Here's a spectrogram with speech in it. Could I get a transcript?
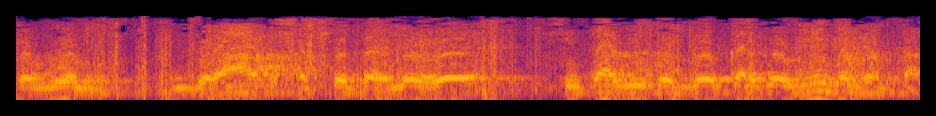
तो वो विराट सबसे पहले सीता जी को देख करके उन्हीं पर झपटा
